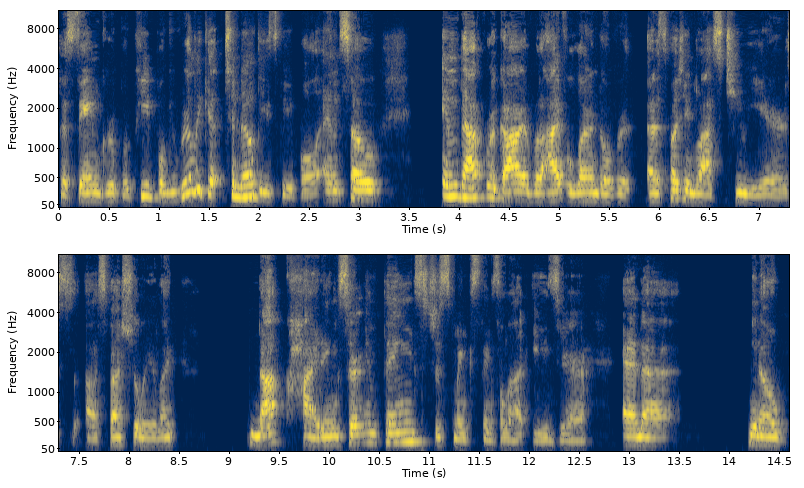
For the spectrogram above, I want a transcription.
the same group of people you really get to know these people. And so in that regard what i've learned over especially in the last two years especially like not hiding certain things just makes things a lot easier. And uh you know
